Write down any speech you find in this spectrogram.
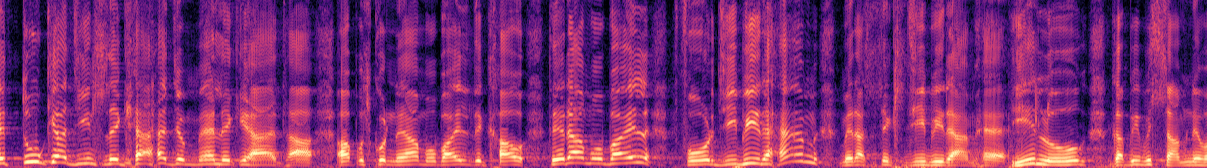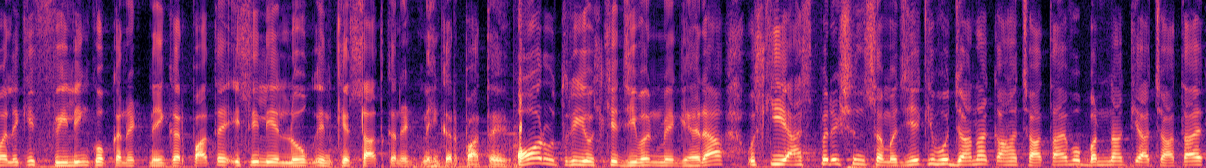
ए, तू क्या जीन्स लेके आया जो मैं लेके आया था? आप उसको नया मोबाइल दिखाओ। तेरा मोबाइल फोर जीबी रैम मेरा सिक्स जीबी रैम है। ये लोग कभी भी सामने वाले की फीलिंग को कनेक्ट नहीं कर पाते, इसीलिए लोग इनके साथ कनेक्ट नहीं कर पाते। और उतरिए उसके जीवन में गहरा, उसकी एस्पिरेशन समझिए कि वो जाना कहाँ चाहता है, वो बनना क्या चाहता है,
